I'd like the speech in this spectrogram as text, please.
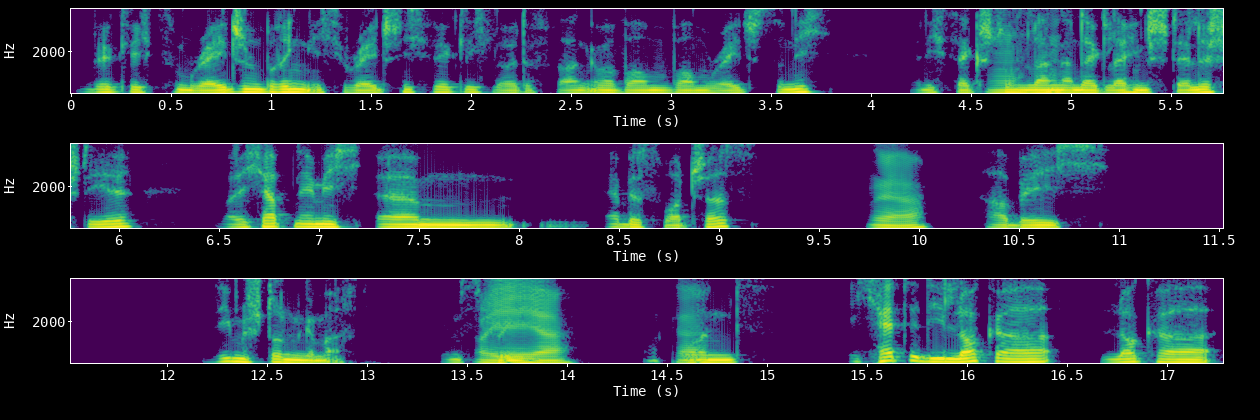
wirklich zum Ragen bringen. Ich rage nicht wirklich. Leute fragen immer, warum, warum ragest du nicht, wenn ich sechs Stunden mhm. lang an der gleichen Stelle stehe. Weil ich habe nämlich ähm, Abyss Watchers. Ja. Habe ich sieben Stunden gemacht im Stream. Oh, ja. Okay. Und ich hätte die locker, locker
